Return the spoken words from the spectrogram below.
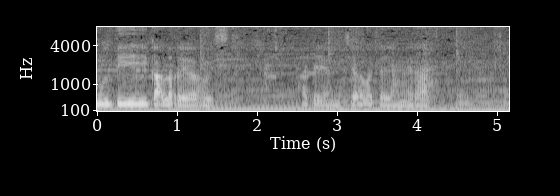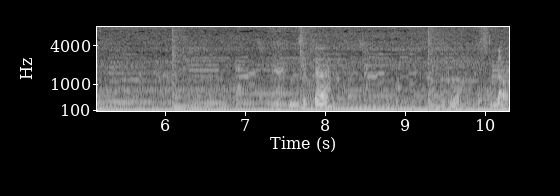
multi color ya wis. Ada yang hijau ada yang merah. Nah ini juga. Wah slow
